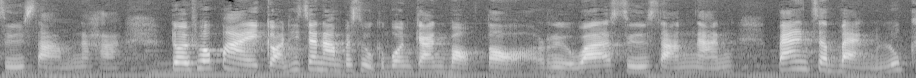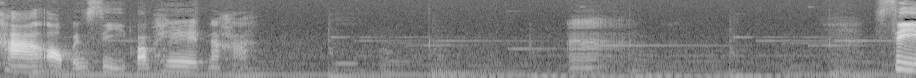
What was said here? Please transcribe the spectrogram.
ซื้อซ้ำนะคะ โดยทั่วไปก่อนที่จะนำไปสู่กระบวนการบอกต่อ หรือว่าซื้อซ้ำนั้น แป้งจะแบ่งลูกค้าออกเป็น 4 ประเภทนะคะสี่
